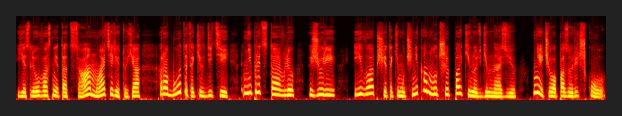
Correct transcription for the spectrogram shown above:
Если у вас нет отца, матери, то я работы таких детей не представлю жюри. И вообще таким ученикам лучше покинуть гимназию. Нечего позорить школу.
